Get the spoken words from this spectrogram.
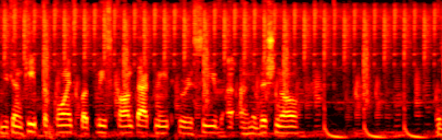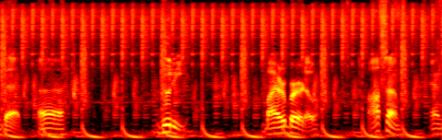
You can keep the coins, but please contact me to receive a- an additional. What's that? Uh, goodie by Roberto. Awesome. And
